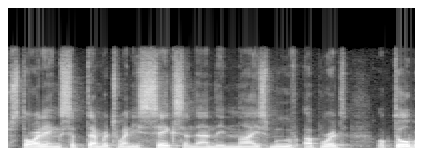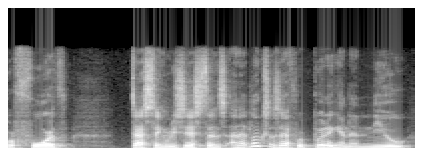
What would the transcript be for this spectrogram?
starting September 26 and then the nice move upward October 4th, testing resistance. And it looks as if we're putting in a new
